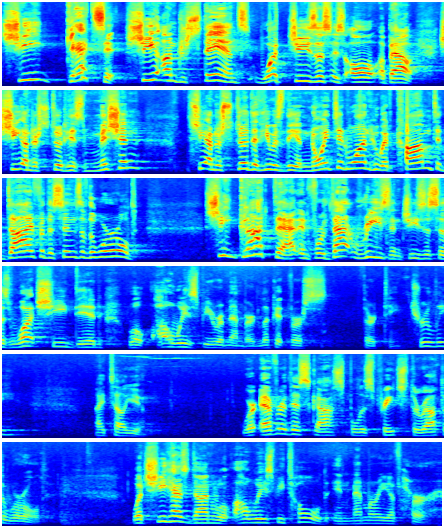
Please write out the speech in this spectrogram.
She gets it. She understands what Jesus is all about. She understood his mission. She understood that he was the anointed one who had come to die for the sins of the world. She got that, and for that reason, Jesus says, What she did will always be remembered. Look at verse 13. Truly, I tell you, wherever this gospel is preached throughout the world, what she has done will always be told in memory of her.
